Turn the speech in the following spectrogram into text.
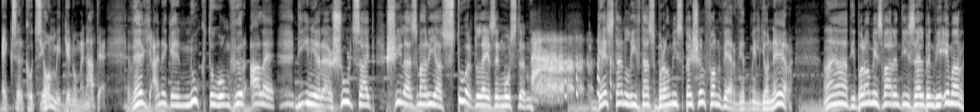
Exekution mitgenommen hatte. Welch eine Genugtuung für alle, die in ihrer Schulzeit Schillers Maria Stuart lesen mussten. Gestern lief das Promi-Special von Wer wird Millionär? Naja, die Promis waren dieselben wie immer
